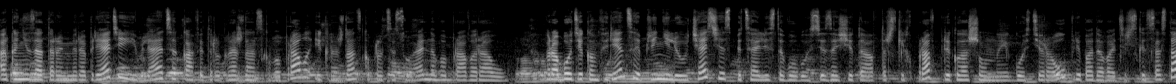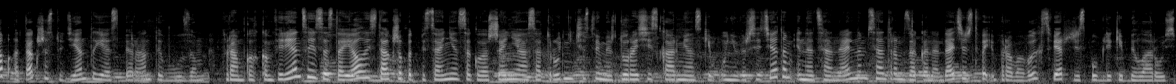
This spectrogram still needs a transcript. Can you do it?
Организатором мероприятия является кафедра гражданского права и гражданско-процессуального права РАУ. В работе конференции приняли участие специалисты в области защиты авторских прав, приглашенные гости РАУ, преподавательский состав, а также студенты и аспиранты вуза. В рамках конференции состоялось также подписание соглашения о сотрудничестве между Российско-армянским университетом и Национальным центром законодательства и правовых сфер Республики Беларусь.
